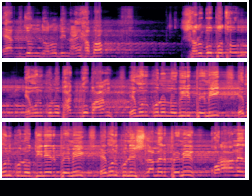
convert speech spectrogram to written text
একজন দরদি নাই হাবাব। সর্বপ্রথম এমন কোনো ভাগ্যবান, এমন কোনো নবীর প্রেমিক, এমন কোনো দিনের প্রেমিক, এমন কোন ইসলামের প্রেমিক, কোরআনের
